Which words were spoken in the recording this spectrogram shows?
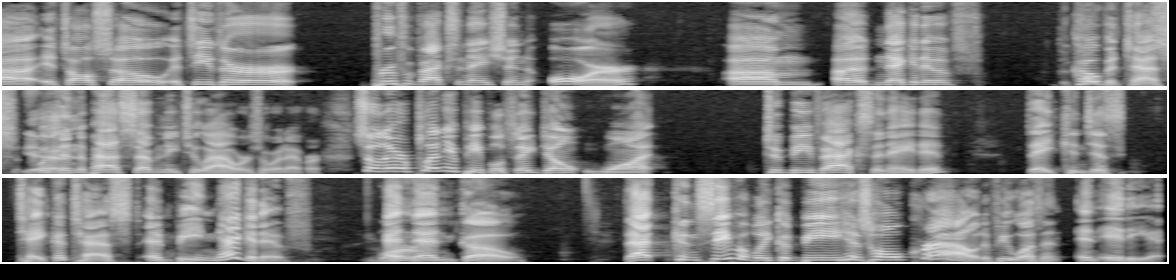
Uh, it's also it's either proof of vaccination or um, a negative The COVID, test yeah. within the past 72 hours or whatever. So there are plenty of people, if they don't want to be vaccinated, they can just take a test and be negative and then go. That conceivably could be his whole crowd if he wasn't an idiot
